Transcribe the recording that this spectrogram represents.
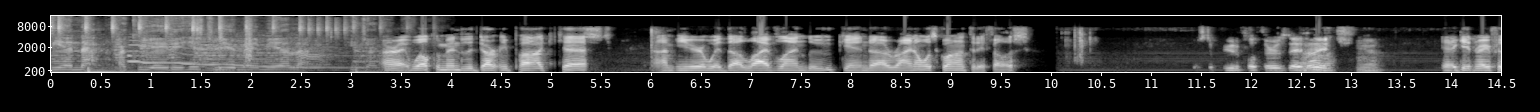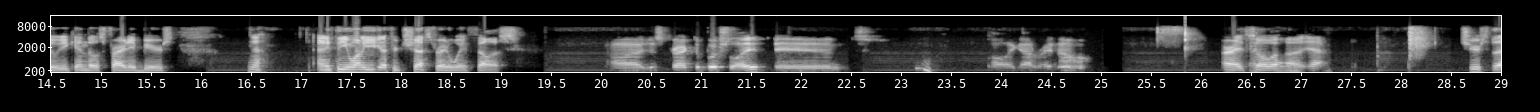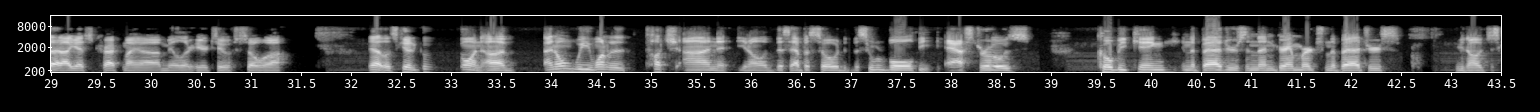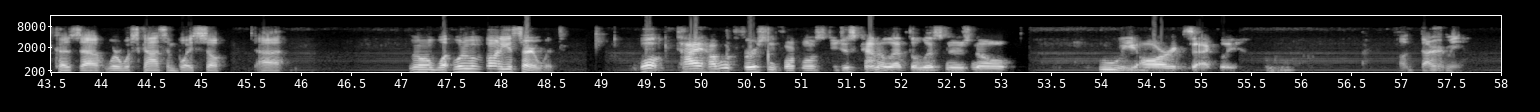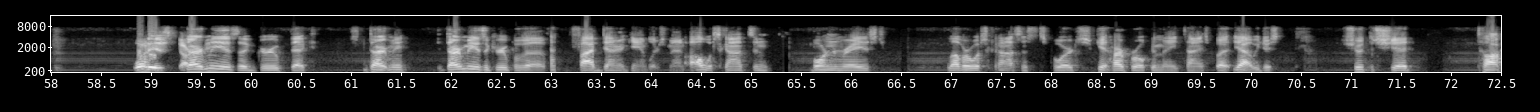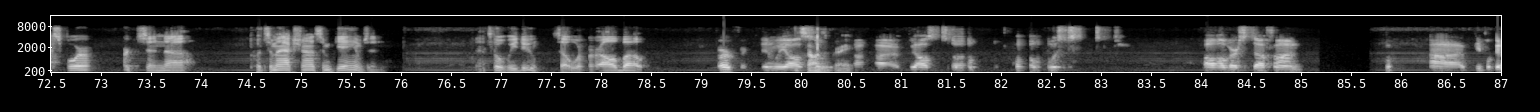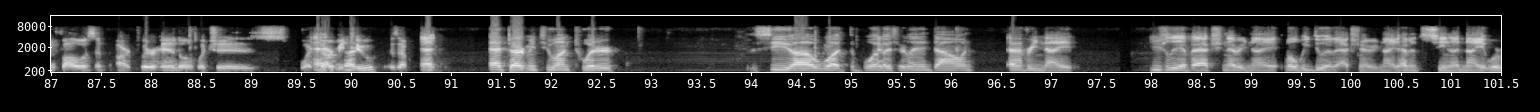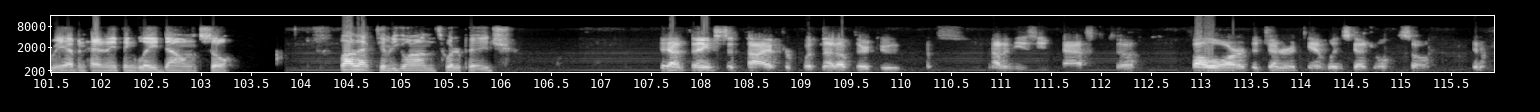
millions me a knot. I created history, it made me a lot. All right, welcome into the Dart Me podcast. I'm here with uh, Liveline Luke and uh, Rhino. What's going on today, fellas? Just a beautiful Thursday Not night. Yeah. Yeah, getting ready for the weekend. Those Friday beers. Yeah. Anything you want to get off your chest right away, fellas? I just cracked a Busch Light, and that's all I got right now. All right, so uh, yeah. Cheers to that. I guess crack my uh, Miller here too. So uh, yeah, let's get it going. Uh, I know we wanted to touch on you know this episode, the Super Bowl, the Astros, Kobe King and the Badgers, and then Graham Mertz and the Badgers. You know, just because uh, we're Wisconsin boys. So uh, what what do we want to get started with? Well, Ty, how about first and foremost, you just kind of let the listeners know who we are exactly. Oh, darn Me. What is Dark? Dart Me is a group that Dart Me Dart Me is a group of uh, five dinner gamblers, man. All Wisconsin, born and raised, love our Wisconsin sports. Get heartbroken many times, but yeah, we just shoot the shit, talk sports, and uh, put some action on some games, and that's what we do. So we're all about. Perfect. And we also Sounds great. Uh, we also post all of our stuff on. Uh, people can follow us at our Twitter handle, which is what at Dartme two Is that At at Dart Me Two on Twitter. See uh, what the boys are laying down every night. Usually have action every night. Well, we do have action every night. I haven't seen a night where we haven't had anything laid down. So a lot of activity going on on the Twitter page. Yeah, and thanks to Ty for putting that up there too. That's not an easy task to follow our degenerate gambling schedule. So, you know,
